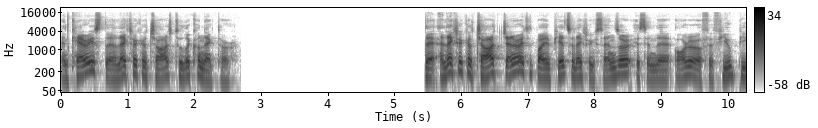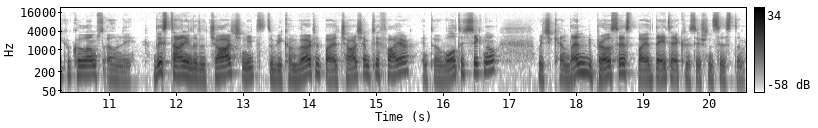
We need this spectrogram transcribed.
and carries the electrical charge to the connector. The electrical charge generated by a piezoelectric sensor is in the order of a few picocoulombs only. This tiny little charge needs to be converted by a charge amplifier into a voltage signal which can then be processed by a data acquisition system.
